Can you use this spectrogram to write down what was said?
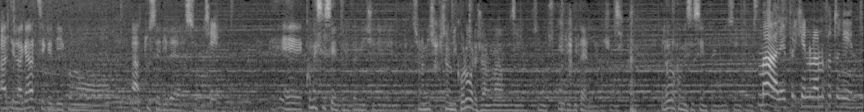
altri ragazzi che dicono ah tu sei diverso. Sì. E come si sentono i tuoi amici? Di... Sono amici sono di colore, cioè una, sono scuri di pelle, diciamo. E loro come si sentono quando sentono queste Male perché non hanno fatto niente.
